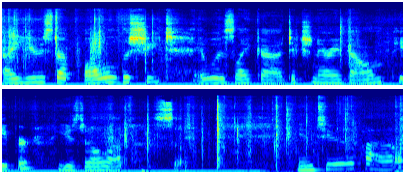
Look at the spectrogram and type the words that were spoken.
I used up all the sheet. It was like a dictionary vellum paper. Used it all up. So into the pile.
